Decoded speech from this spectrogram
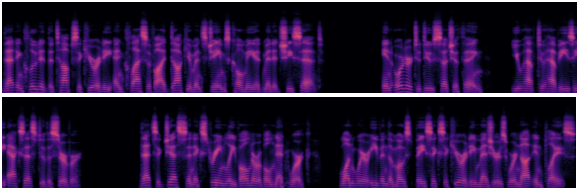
That included the top security and classified documents James Comey admitted she sent. In order to do such a thing, you have to have easy access to the server. That suggests an extremely vulnerable network, one where even the most basic security measures were not in place.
